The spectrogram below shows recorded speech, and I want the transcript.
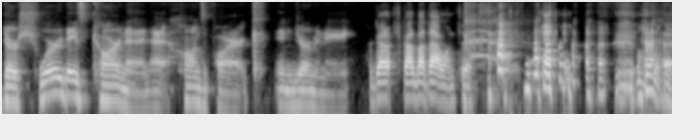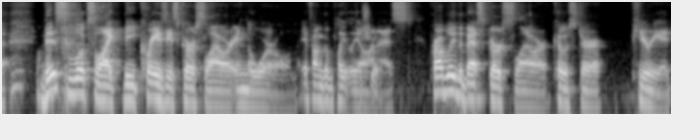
Der Schwur des Kärnan at Hansa Park in Germany. Forgot forgot about that one too. this looks like the craziest Gerstlauer in the world, if I'm completely For honest. Sure. Probably the best Gerstlauer coaster, period.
